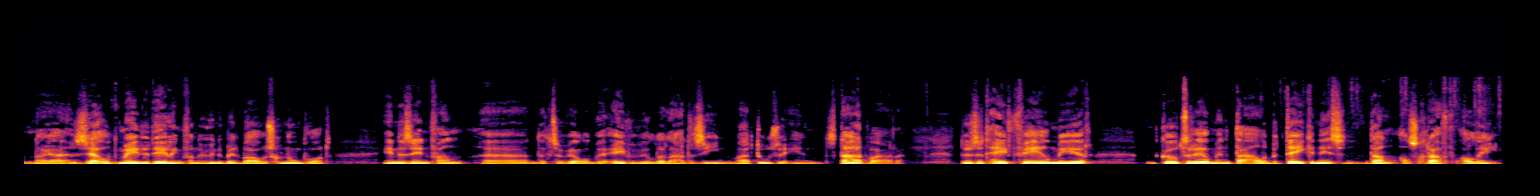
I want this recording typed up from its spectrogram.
nou ja, een zelfmededeling van de hunebedbouwers genoemd wordt. In de zin van uh, dat ze wel even wilden laten zien waartoe ze in staat waren. Dus het heeft veel meer cultureel-mentale betekenissen dan als graf alleen.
